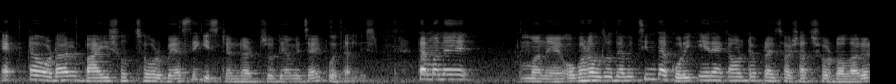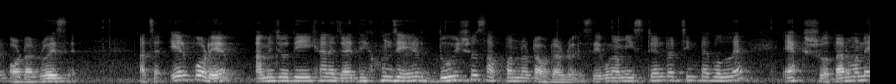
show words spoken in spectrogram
একটা অর্ডার বাইশ হচ্ছে ওর বেসিক স্ট্যান্ডার্ড যদি আমি যাই পঁয়তাল্লিশ। তার মানে মানে ওভারঅল যদি আমি চিন্তা করি, এর অ্যাকাউন্টে প্রায় ছয় সাতশো ডলারের অর্ডার রয়েছে। আচ্ছা এরপরে আমি যদি এইখানে যাই, দেখুন যে এর দুইশো ছাপ্পান্নটা অর্ডার রয়েছে এবং আমি স্ট্যান্ডার্ড চিন্তা করলে একশো, তার মানে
